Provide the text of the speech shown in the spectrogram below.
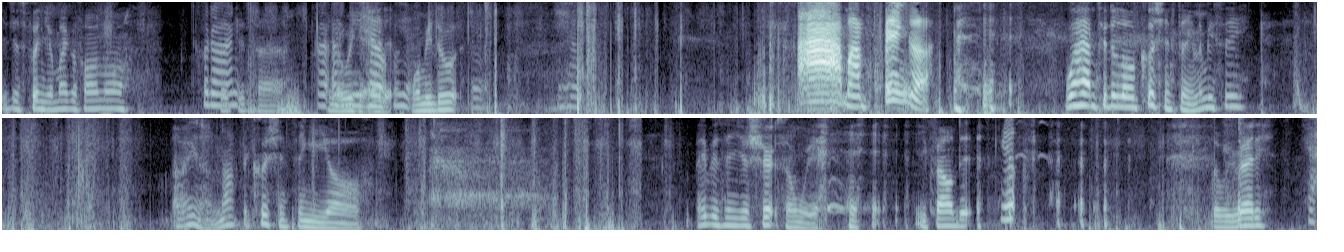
You just putting your microphone on? Hold on. Take your time. I, You I we need can help. edit. Yeah, Want me to do it? help. Ah, my finger! what happened to the little cushion thing? Let me see. Oh, you know, knock the cushion thingy off. Maybe it's in your shirt somewhere. you found it? Yep. so we ready? Yeah.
